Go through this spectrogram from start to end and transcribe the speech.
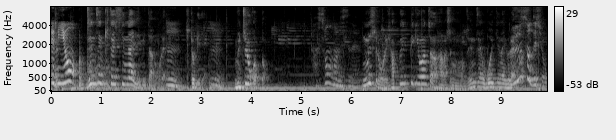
え見よ全然期待してないで見たの俺。ううん。一人で。うん。めっちゃ良かった。あそうなんですね。むしろ俺101匹ワンちゃんの話ももう全然覚えてないぐらい嘘でしょ？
